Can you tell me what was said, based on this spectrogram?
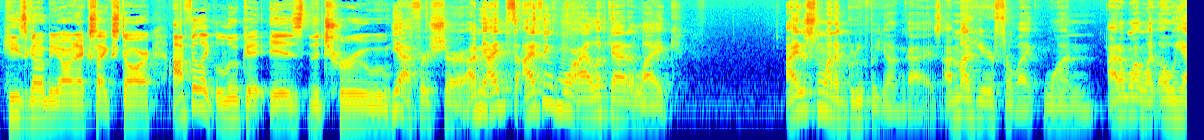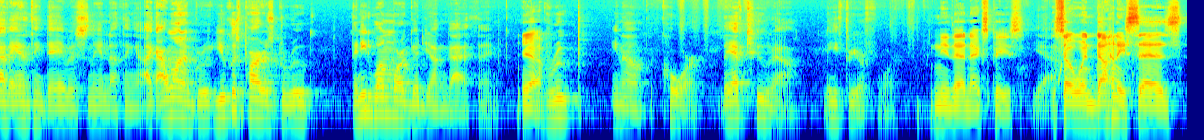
He's going to be our next like star. I feel like Luka is the true. Yeah, for sure. I mean, I I think more. I look at it like. I just want a group of young guys. I'm not here for like one. I don't want like oh we have Anthony Davis and they have nothing. Like I want a group. Luka's part of his group. They need one more good young guy. I think. Yeah. Group. You know, core. They have two now. Maybe three or four. Need that next piece. Yeah. So when Donnie says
